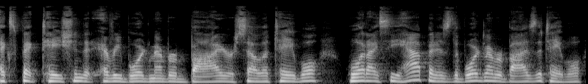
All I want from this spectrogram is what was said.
expectation that every board member buy or sell a table, what I see happen is the board member buys the table,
